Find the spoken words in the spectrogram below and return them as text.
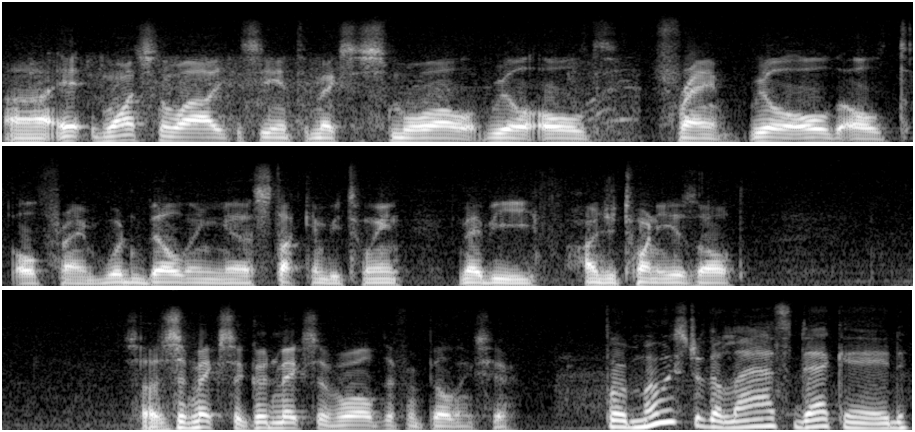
Uh, it, once in a while you can see intermix a small, real old frame, real old, old, old frame, wooden building uh, stuck in between, maybe 120 years old. So it's a mix, a good mix of all different buildings here. For most of the last decade,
